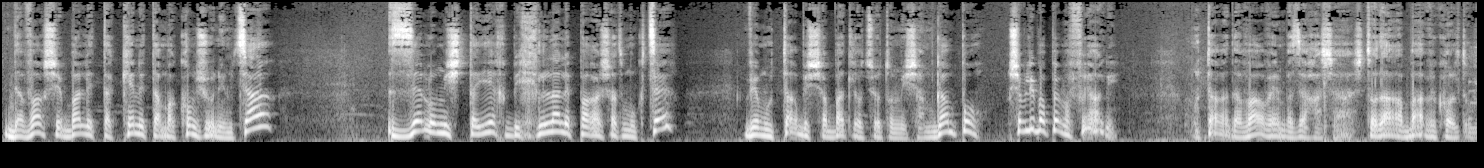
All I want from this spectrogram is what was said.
דבר שבא לתקן את המקום שהוא נמצא, זה לא משתייך בכלל לפרשת מוקצה, ומותר בשבת להוציא אותו משם. גם פה, יושב לי בפה, מפריע לי. מותר הדבר ואין בזה חשש. תודה רבה וכל טוב.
